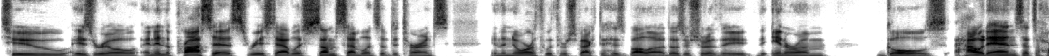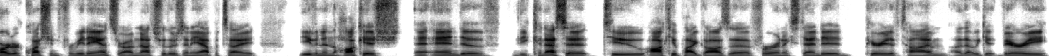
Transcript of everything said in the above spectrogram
to Israel, and in the process, reestablish some semblance of deterrence in the north with respect to Hezbollah. Those are sort of the the interim goals. How it ends, that's a harder question for me to answer. I'm not sure there's any appetite, even in the hawkish end of the Knesset, to occupy Gaza for an extended period of time. Uh, that would get very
